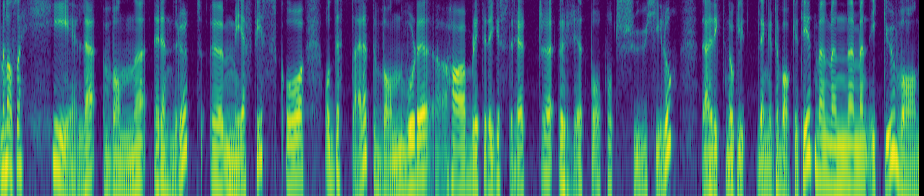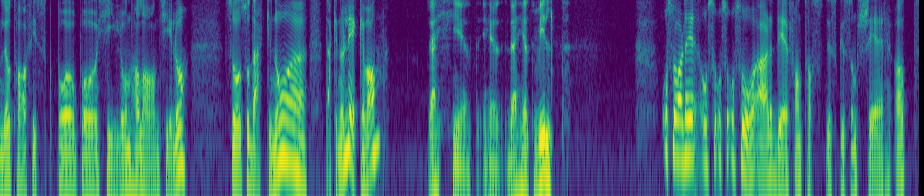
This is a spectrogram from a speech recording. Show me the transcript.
Men altså, hele vannet renner ut uh, med fisk, og, og dette er et vann hvor det har blitt registrert ørret på opp mot sju kilo. Det er riktignok litt lenger tilbake i tid, men, men, men ikke uvanlig å ta fisk på, på kiloen, halvannen kilo. Så, så det, er ikke noe, det er ikke noe lekevann. Det er helt, helt, det er helt vilt. Og så, er det, og, så, og, så, og så er det det fantastiske som skjer, at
